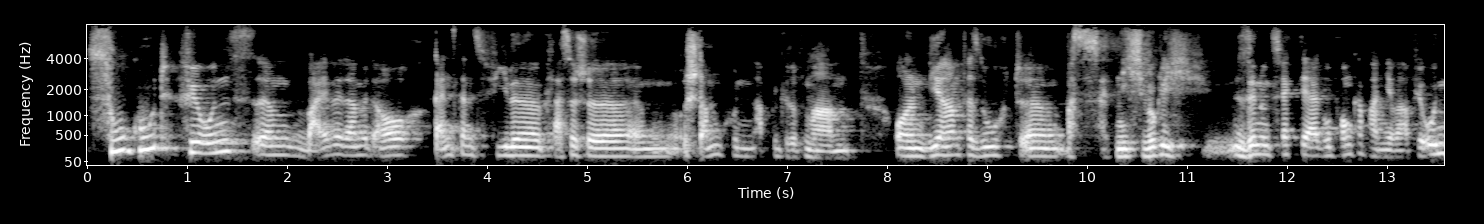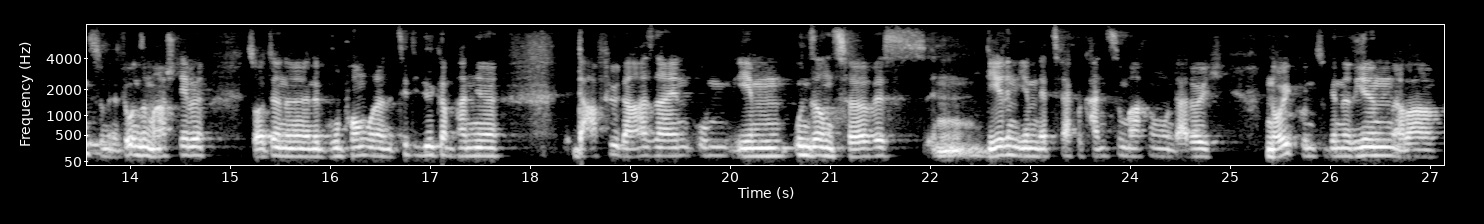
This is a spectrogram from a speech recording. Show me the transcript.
zu gut für uns, ähm, weil wir damit auch ganz, ganz viele klassische ähm, Stammkunden abgegriffen haben. Und wir haben versucht, äh, was halt nicht wirklich Sinn und Zweck der Groupon-Kampagne war, für uns zumindest, für unsere Maßstäbe, sollte eine, eine Groupon oder eine City-Deal-Kampagne dafür da sein, um eben unseren Service in deren ihrem Netzwerk bekannt zu machen und dadurch Neukunden zu generieren. Aber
